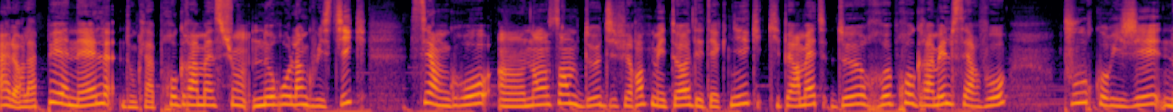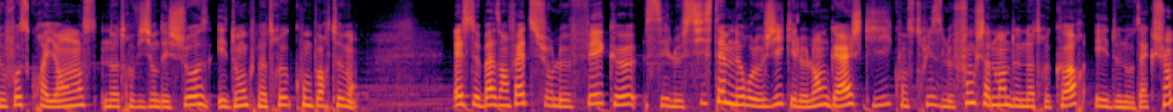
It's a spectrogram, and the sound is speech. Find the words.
Alors, la PNL, donc la programmation neurolinguistique, c'est en gros un ensemble de différentes méthodes et techniques qui permettent de reprogrammer le cerveau pour corriger nos fausses croyances, notre vision des choses et donc notre comportement. Elle se base en fait sur le fait que c'est le système neurologique et le langage qui construisent le fonctionnement de notre corps et de nos actions.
